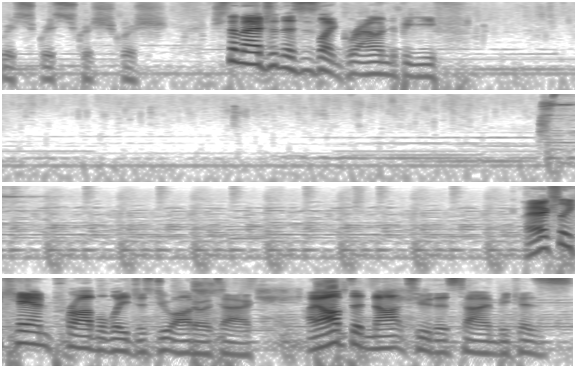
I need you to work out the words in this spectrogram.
Squish, squish, squish, squish. Just imagine this is like ground beef. I actually can probably just do auto attack. I opted not to this time because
